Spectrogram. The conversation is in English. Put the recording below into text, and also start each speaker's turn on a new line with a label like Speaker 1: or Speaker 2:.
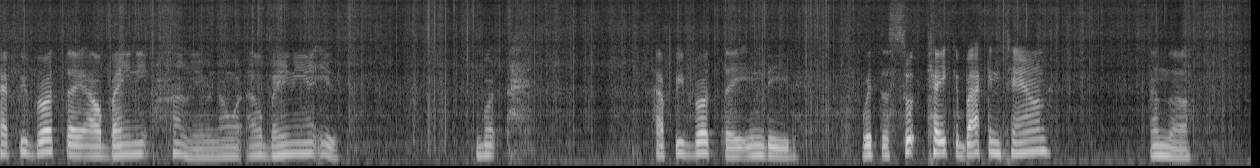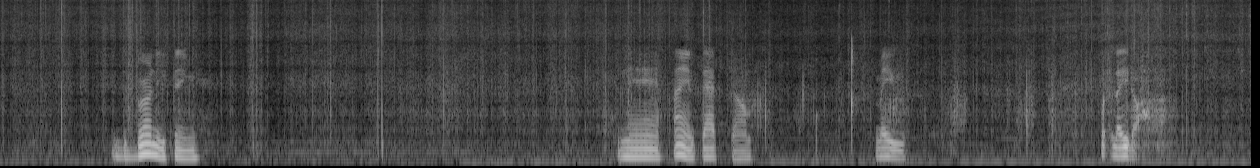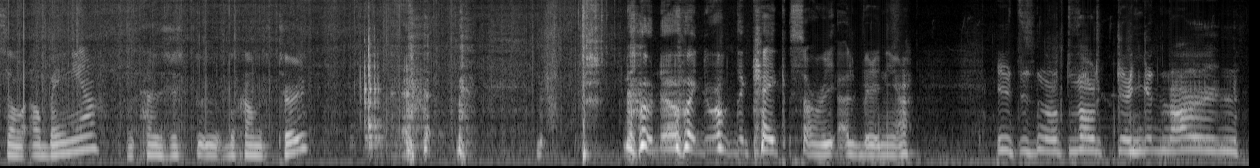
Speaker 1: Happy birthday, Albania. I don't even know what Albania is. But happy birthday indeed. With the soot cake back in town and the the Bernie thing. Nah, I ain't that dumb. Maybe. But later. So Albania has just be- become two. No, no, I dropped the cake. Sorry, Albania. It is not working. at Nine.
